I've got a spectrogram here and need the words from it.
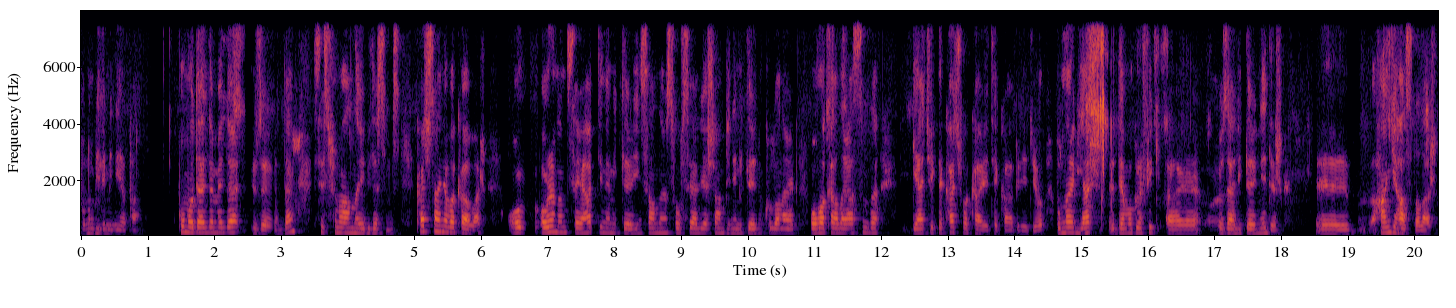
bunun bilimini yapan. Bu modellemeler üzerinden siz şunu anlayabilirsiniz. Kaç tane vaka var? Oranın seyahat dinamikleri, insanların sosyal yaşam dinamiklerini kullanarak o vakalar aslında gerçekte kaç vakaya tekabül ediyor? Bunların yaş demografik e, özellikleri nedir? E, hangi hastalar?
